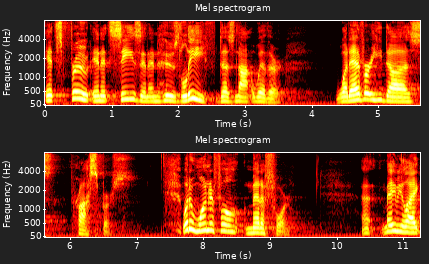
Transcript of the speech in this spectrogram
its fruit in its season and whose leaf does not wither. Whatever he does prospers. What a wonderful metaphor. Uh, maybe like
